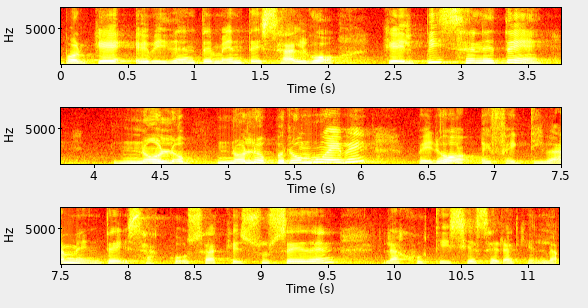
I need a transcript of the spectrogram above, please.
porque evidentemente es algo que el PIT-CNT no lo, no lo promueve, pero efectivamente esas cosas que suceden, la justicia será quien la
